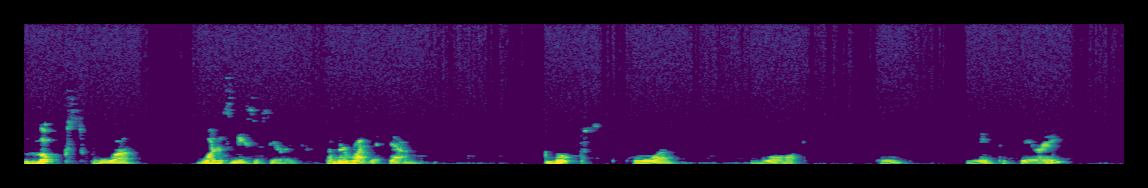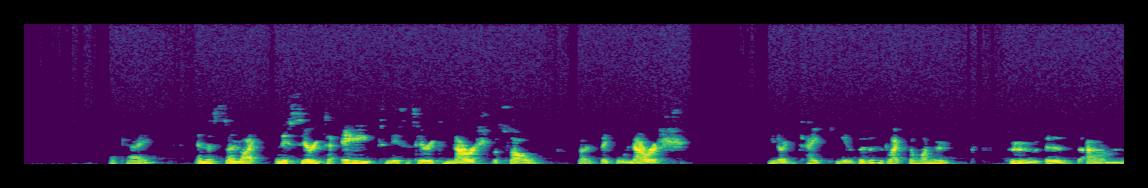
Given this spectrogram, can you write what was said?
looks for what is necessary. So I'm going to write that down. Looks for what is necessary. Okay, and this so like necessary to eat, necessary to nourish the soul, so to speak, or nourish you know, take care. So this is like someone who who is um,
